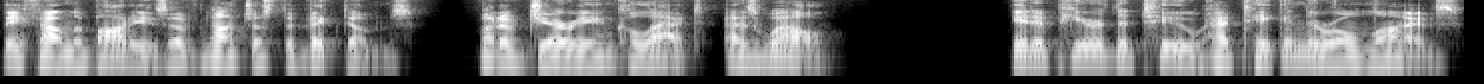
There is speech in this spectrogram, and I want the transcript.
they found the bodies of not just the victims, but of Jerry and Colette as well. It appeared the two had taken their own lives.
